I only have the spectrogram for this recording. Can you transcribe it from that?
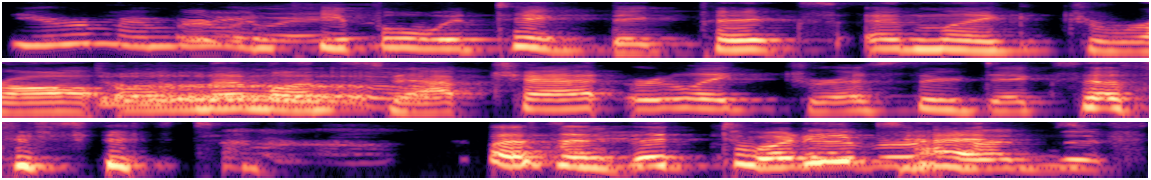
You remember when people would take dick pics and like draw on them on Snapchat or like dress their dicks up? and TikTok? Wasn't the 2010s?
